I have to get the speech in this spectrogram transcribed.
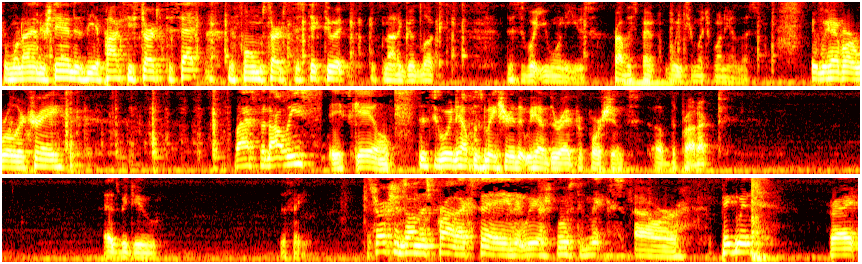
From what I understand is the epoxy starts to set, the foam starts to stick to it. It's not a good look. This is what you want to use. Probably spent way too much money on this. We have our roller tray. Last but not least, a scale. This is going to help us make sure that we have the right proportions of the product as we do the thing. Instructions on this product say that we are supposed to mix our pigment, right,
